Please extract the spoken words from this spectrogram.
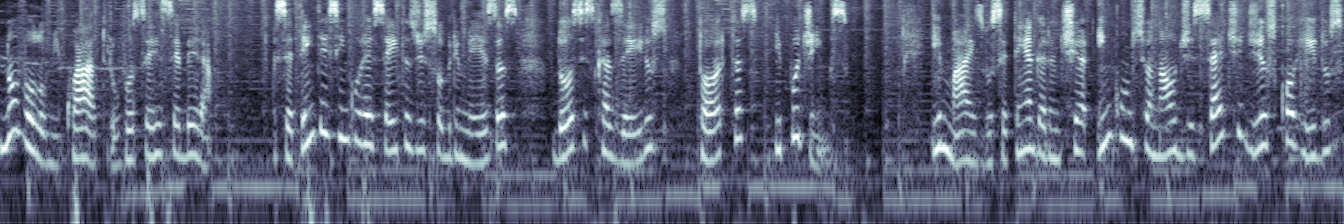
No volume 4, você receberá 75 receitas de sobremesas, doces caseiros, tortas e pudins. E mais, você tem a garantia incondicional de 7 dias corridos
